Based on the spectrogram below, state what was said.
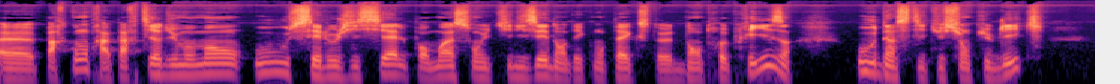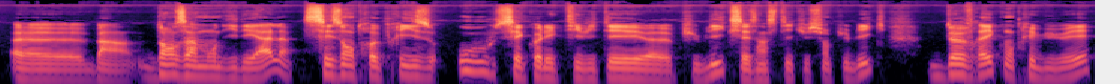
Euh, par contre, à partir du moment où ces logiciels, pour moi, sont utilisés dans des contextes d'entreprise ou d'institutions publiques, euh, ben, dans un monde idéal, ces entreprises ou ces collectivités publiques, ces institutions publiques, devraient contribuer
